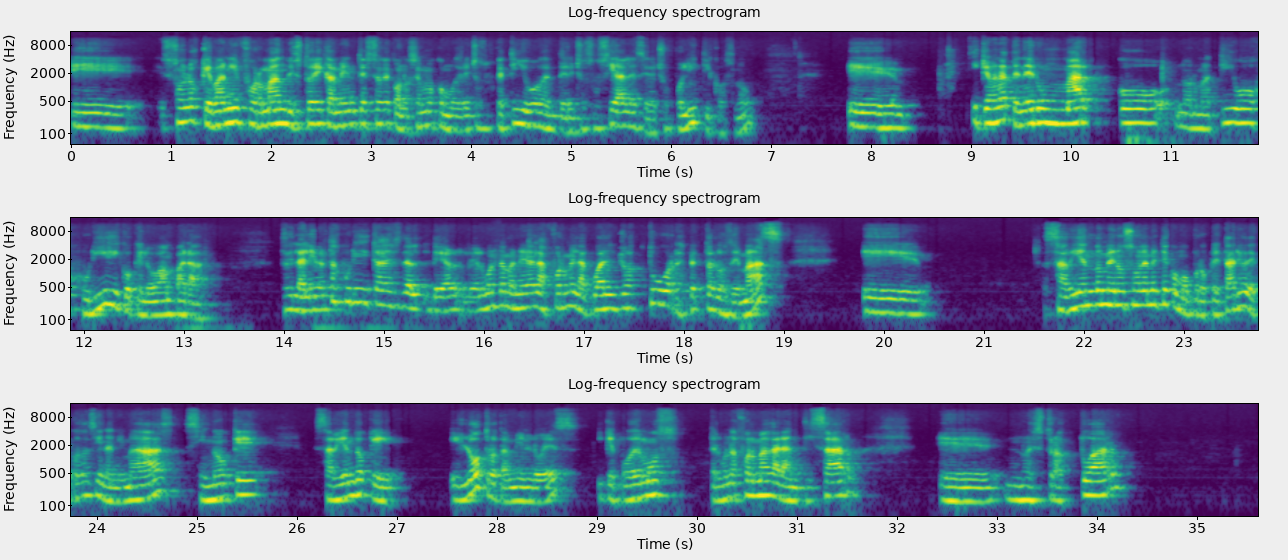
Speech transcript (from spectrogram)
eh, son los que van informando históricamente esto que conocemos como derechos subjetivos, derechos sociales derechos políticos, ¿no? Eh, y que van a tener un marco normativo jurídico que lo va a amparar. Entonces, la libertad jurídica es de, alguna manera la forma en la cual yo actúo respecto a los demás, eh, sabiéndome no solamente como propietario de cosas inanimadas, sino que sabiendo que el otro también lo es y que podemos de alguna forma garantizar eh, nuestro actuar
